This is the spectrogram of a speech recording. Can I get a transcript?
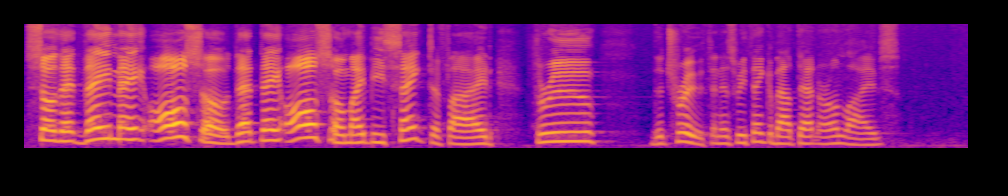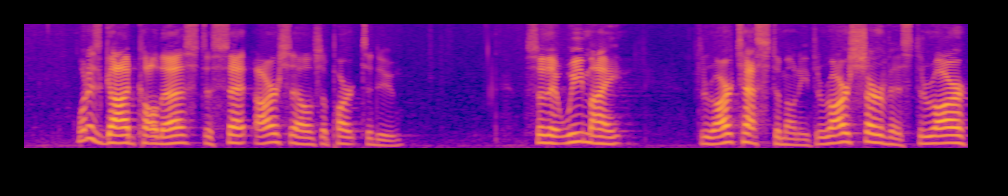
so that they may also, that they also might be sanctified through the truth. And as we think about that in our own lives, what has God called us to set ourselves apart to do? So that we might, through our testimony, through our service, through our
